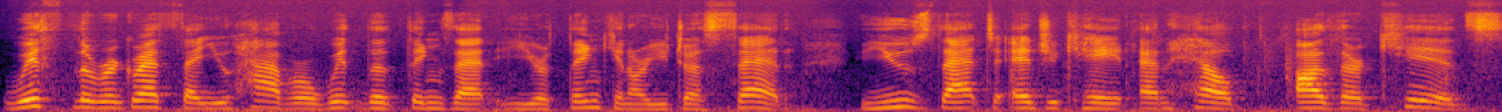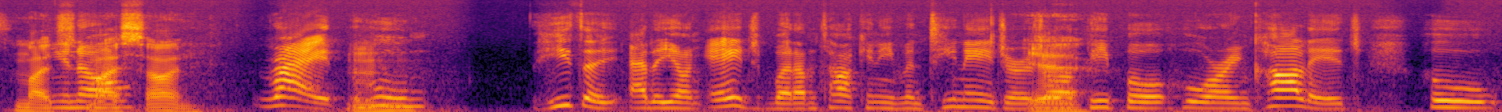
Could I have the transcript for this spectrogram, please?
with the regrets that you have or with the things that you're thinking or you just said, use that to educate and help other kids. my you know? my son. Right. Who mm-hmm. he's a, at a young age, but I'm talking even teenagers Yeah. or people who are in college who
